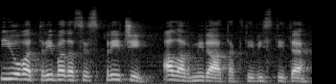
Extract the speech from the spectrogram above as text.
и ова треба да се спречи, алармираат активистите.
